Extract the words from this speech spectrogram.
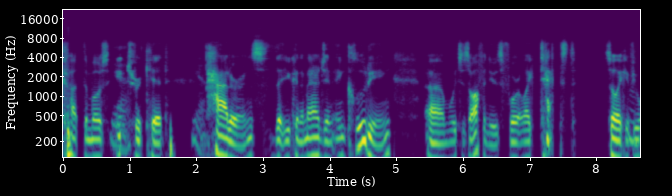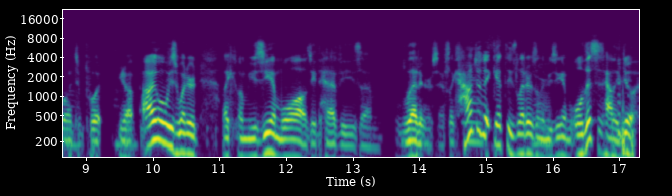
cut the most Yes. intricate yeah patterns that you can imagine, including, um, which is often used for like text. So, like if you wanted to put, you know, I always wondered, like on museum walls, you'd have these um, letters. And it's like, how do they get these letters on the museum? Well, this is how they do it.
